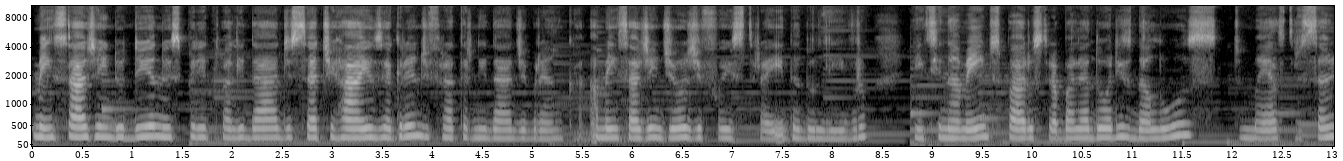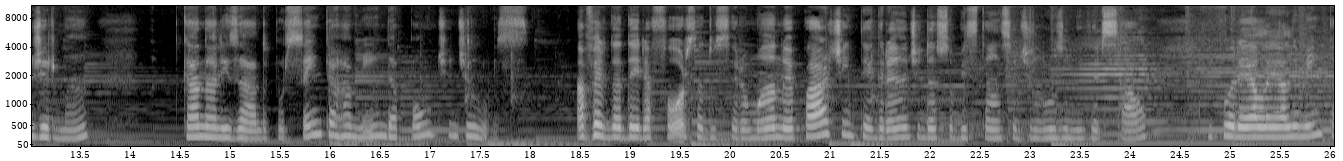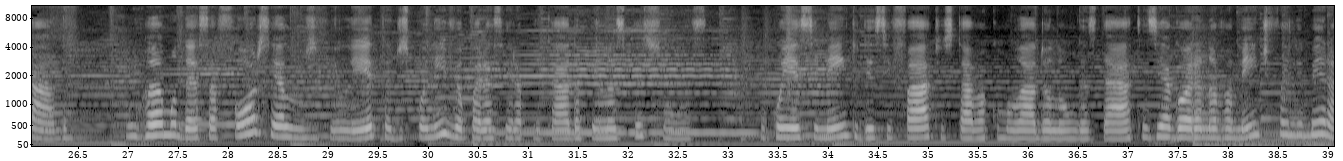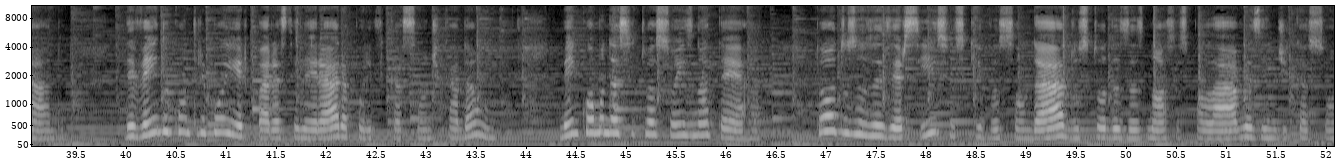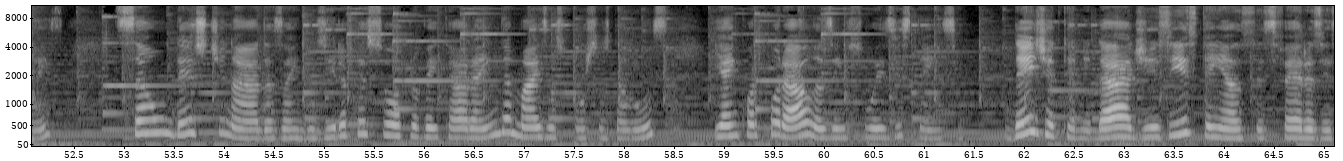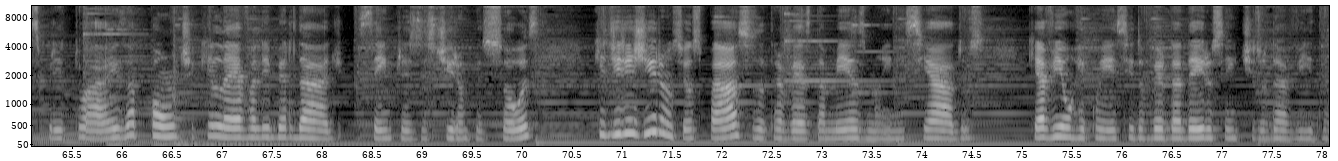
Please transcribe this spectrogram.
Mensagem do dia no Espiritualidade, Sete Raios e a Grande Fraternidade Branca. A mensagem de hoje foi extraída do livro Ensinamentos para os Trabalhadores da Luz, do Mestre Saint Germain, canalizado por Senta Ramin da Ponte de Luz. A verdadeira força do ser humano é parte integrante da substância de luz universal e por ela é alimentada um ramo dessa força é a luz violeta, disponível para ser aplicada pelas pessoas. O conhecimento desse fato estava acumulado a longas datas e agora novamente foi liberado, devendo contribuir para acelerar a purificação de cada um, bem como das situações na Terra. Todos os exercícios que vos são dados, todas as nossas palavras e indicações, são destinadas a induzir a pessoa a aproveitar ainda mais as forças da luz e a incorporá-las em sua existência. Desde a eternidade existem as esferas espirituais, a ponte que leva à liberdade. Sempre existiram pessoas que dirigiram seus passos através da mesma, iniciados, que haviam reconhecido o verdadeiro sentido da vida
